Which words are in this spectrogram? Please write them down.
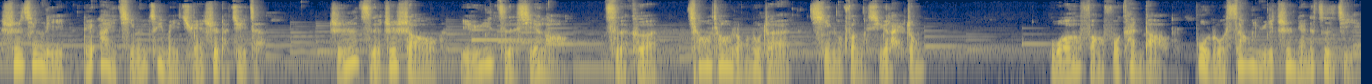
诗经》里对爱情最美诠释的句子：“执子之手，与子偕老。”此刻悄悄融入着清风徐来中。我仿佛看到步入桑榆之年的自己。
